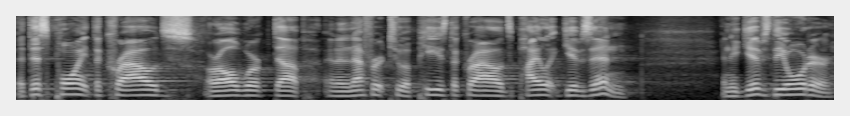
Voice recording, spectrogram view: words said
At this point, the crowds are all worked up, and in an effort to appease the crowds, Pilate gives in, and he gives the order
